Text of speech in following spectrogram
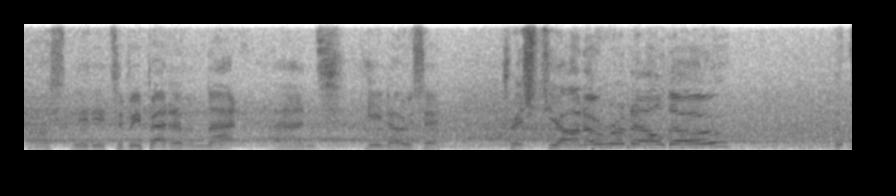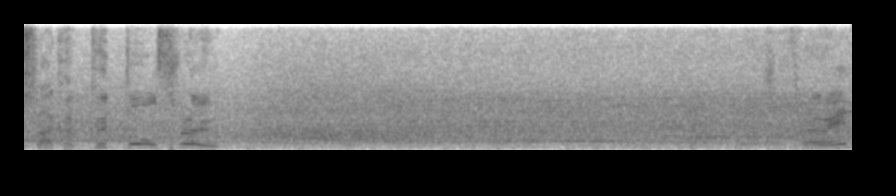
Pass needed to be better than that, and he knows it. Cristiano Ronaldo. Looks like a good ball through. It's a throw in.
